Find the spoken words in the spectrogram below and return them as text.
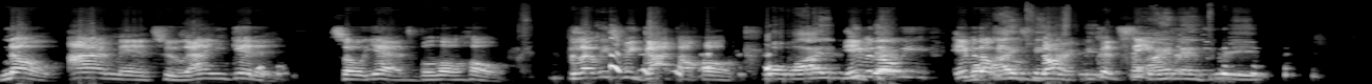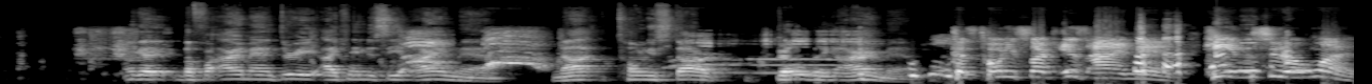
No, Iron Man two. I didn't get it. So yeah, it's below Hulk because at least we got the Hulk. Well, why did we Even get- though we, even well, though I he was dark, we couldn't for see Iron. Man 3. Okay, but for Iron Man 3, I came to see Iron Man, not Tony Stark building Iron Man. Because Tony Stark is Iron Man. He and the suit are one.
